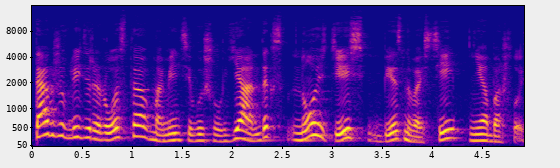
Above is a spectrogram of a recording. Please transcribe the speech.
Также в лидеры роста в моменте вышел Яндекс, но здесь без новостей не обошлось. flor.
